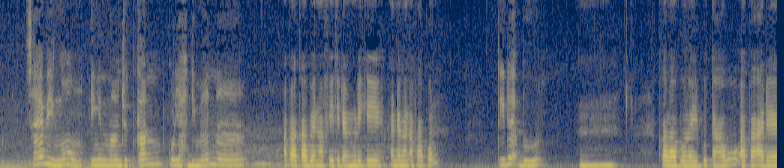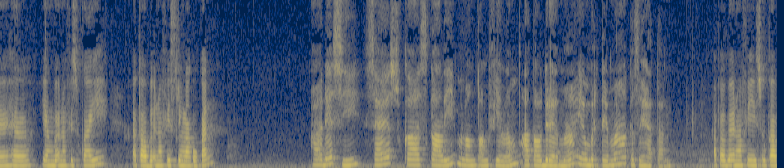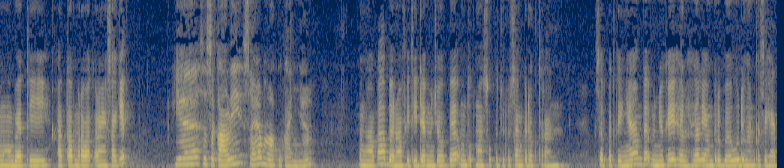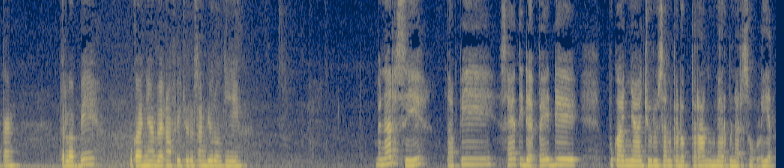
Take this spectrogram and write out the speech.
Saya bingung ingin melanjutkan kuliah di mana. Apakah Mbak Novi tidak memiliki pandangan apa pun? Tidak, Bu. Hmm, kalau boleh Ibu tahu, apa ada hal yang Mbak Novi sukai atau Mbak Novi sering lakukan? Ada sih, saya suka sekali menonton film atau drama yang bertema kesehatan. Apa Mbak Novi suka mengobati atau merawat orang yang sakit? Ya, sesekali saya melakukannya. Mengapa Mbak Novi tidak mencoba untuk masuk ke jurusan kedokteran? Sepertinya Mbak menyukai hal-hal yang berbau dengan kesehatan. Terlebih, bukannya Mbak Novi jurusan biologi. Benar sih, tapi saya tidak pede. Bukannya jurusan kedokteran benar-benar sulit.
